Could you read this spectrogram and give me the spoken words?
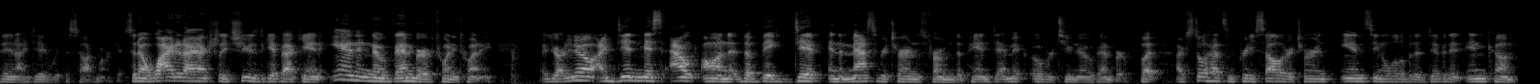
than I did with the stock market. So now why did I actually choose to get back in and in November of 2020? As you already know, I did miss out on the big dip and the massive returns from the pandemic over to November, but I've still had some pretty solid returns and seen a little bit of dividend income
